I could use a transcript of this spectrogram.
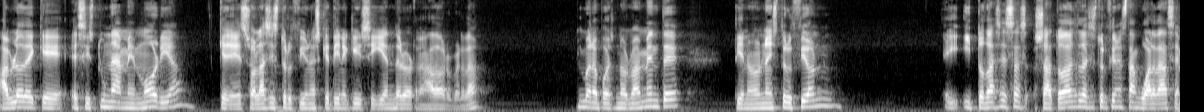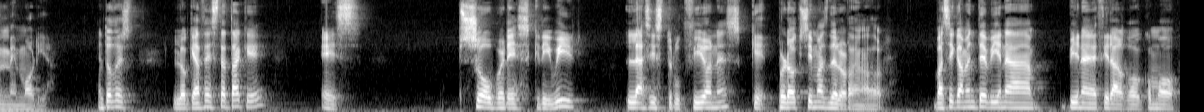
Hablo de que existe una memoria, que son las instrucciones que tiene que ir siguiendo el ordenador, ¿verdad? Bueno, pues normalmente tiene una instrucción y, y todas esas, o sea, todas las instrucciones están guardadas en memoria. Entonces, lo que hace este ataque es sobreescribir las instrucciones que, próximas del ordenador. Básicamente viene a, viene a decir algo como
